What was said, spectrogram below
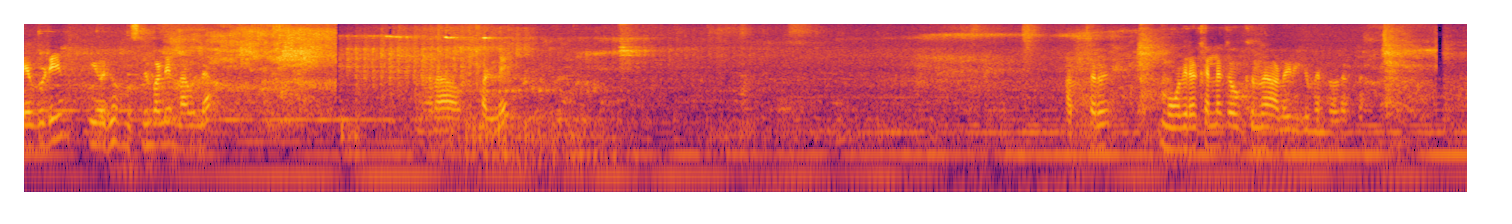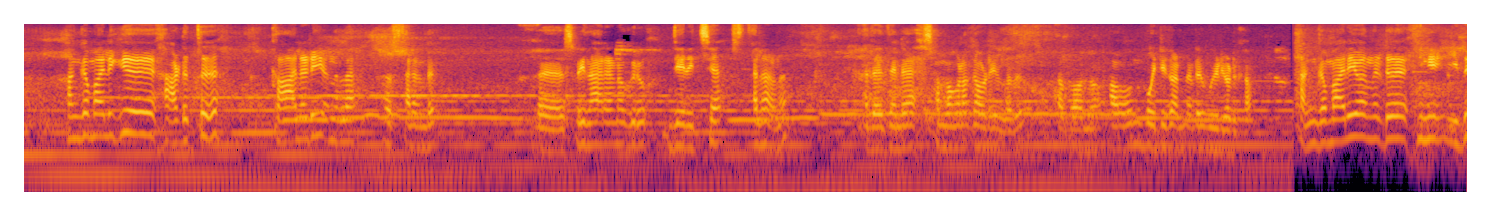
എവിടെയും ഈ ഒരു മുസ്ലിം പള്ളി ഉണ്ടാവില്ല. പള്ളി. അത്ര മോതിരക്കല്ലൊക്കെ വെക്കുന്ന ആളിരിക്കും എന്നോട് അങ്കമാലിക്ക് അടുത്ത് കാലടി എന്നുള്ള സ്ഥലമുണ്ട്. ശ്രീനാരായണ ഗുരു ജനിച്ച സ്ഥലമാണ്. അദ്ദേഹത്തിന്റെ സംഭവങ്ങളൊക്കെ അവിടെ ഉള്ളത്. അപ്പോൾ ഒന്ന് അവ ഒന്ന് പോയിട്ട് കണ്ടിട്ട് വീഡിയോ എടുക്കാം. അങ്കമാലി വന്നിട്ട് ഇനി ഇത്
